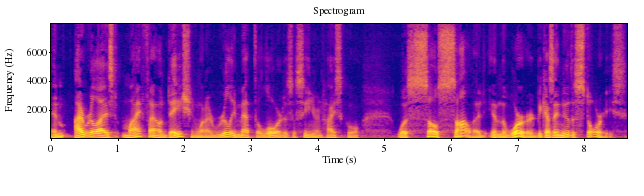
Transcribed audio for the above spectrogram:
and I realized my foundation when I really met the Lord as a senior in high school was so solid in the Word because I knew the stories.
